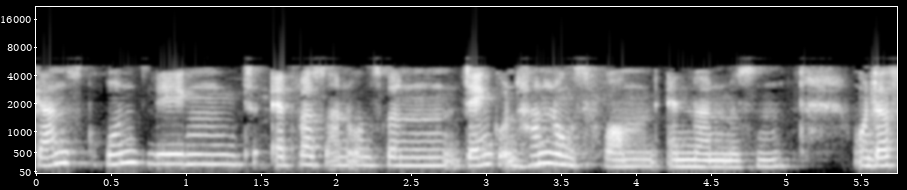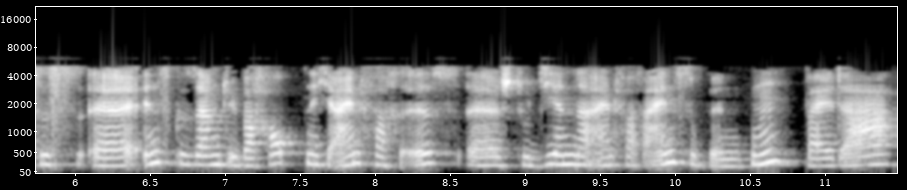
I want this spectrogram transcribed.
ganz grundlegend etwas an unseren Denk- und Handlungsformen ändern müssen. Und dass es äh, insgesamt überhaupt nicht einfach ist, äh, Studierende einfach einzubinden, weil da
